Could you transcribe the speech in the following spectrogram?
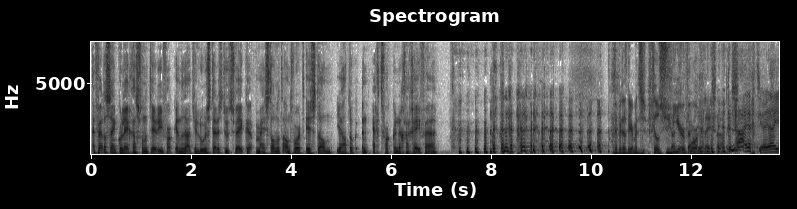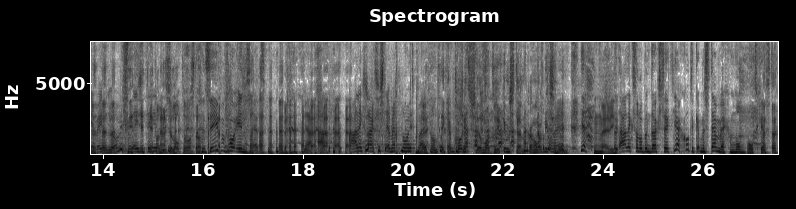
En verder zijn collega's van het theorievak inderdaad jaloers tijdens toetsweken. Mijn standaard antwoord is dan: je had ook een echt vak kunnen gaan geven, hè? Dan heb je dat weer met veel zwier voorgelezen, Alex. Ja, echt. Ja, ja, je weet het wel met Van presenteren. Lieselotte was dat. Zeven voor inzet. Ja, Alex raakt zijn stem echt nooit kwijt. Want Ik heb gewoon niet zoveel motoriek in mijn stem. Kan ik ook niks aan doen. Ja, Nee, die, dat Alex dan op een dag zegt: Ja, god, ik heb mijn stem weggemompeld gisteren.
